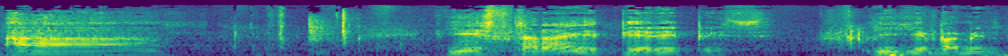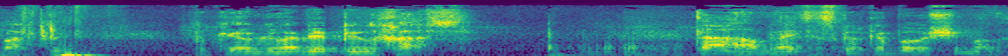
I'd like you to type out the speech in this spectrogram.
А есть вторая перепись, книге Бамидбар, в главе Пинхас. Там, знаете, сколько было Шимона?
